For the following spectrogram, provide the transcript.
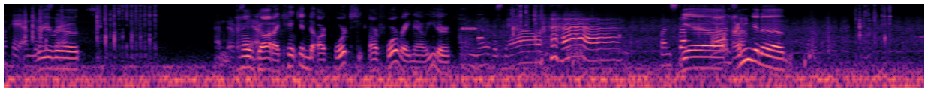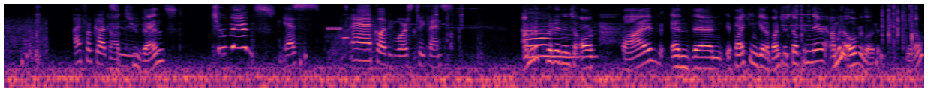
Okay, I'm nervous now. I'm nervous Oh now. god, I can't get into R4, R4 right now either. I'm nervous now. Fun stuff. Yeah, fun stuff. I'm gonna. I forgot God, to. two vents? Two vents! Yes. Eh, could have been worse. Three vents. I'm gonna put it into Um, R5, and then if I can get a bunch of stuff in there, I'm gonna overload it. You know?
